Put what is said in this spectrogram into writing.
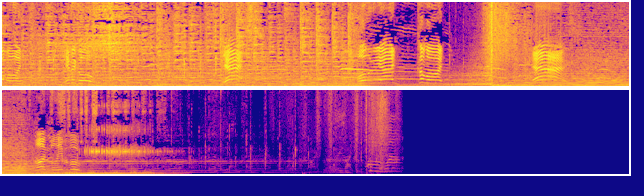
Come on! Here we go. Yes. All the way in. Come on. Yes. Unbelievable.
